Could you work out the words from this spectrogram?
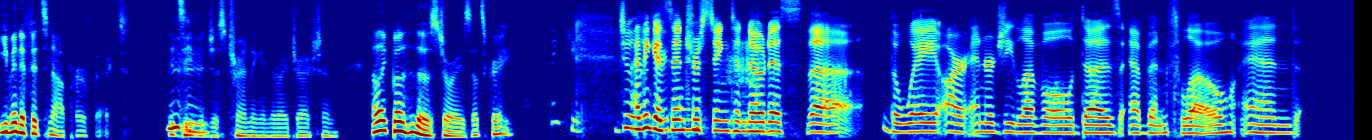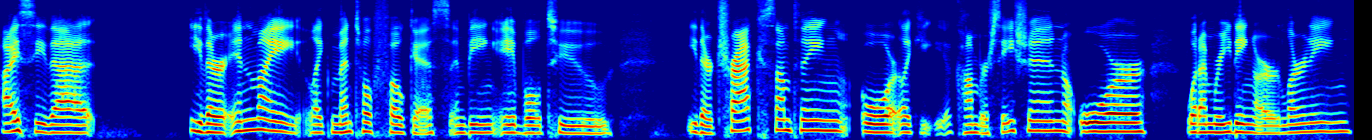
even if it's not perfect it's even Mm-mm. just trending in the right direction i like both of those stories that's great Thank you. I think it's interesting to notice the the way our energy level does ebb and flow and I see that either in my like mental focus and being able to either track something or like a conversation or what I'm reading or learning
